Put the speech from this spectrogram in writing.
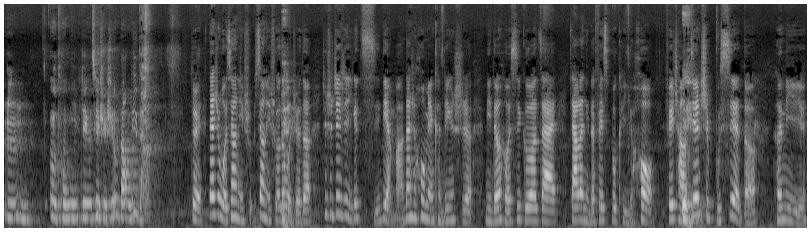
嗯，我同意，这个确实是有道理的。对，但是我像你说，像你说的，我觉得就是这是一个起点嘛。但是后面肯定是你的河西哥在加了你的 Facebook 以后，非常坚持不懈的和你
